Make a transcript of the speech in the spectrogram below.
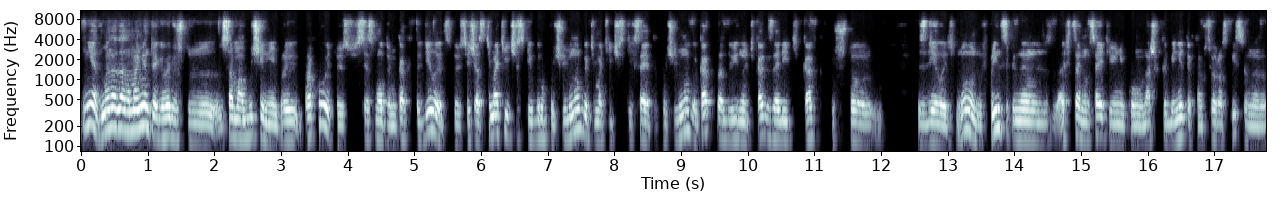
Нет, мы на данный момент, я говорю, что самообучение проходит, то есть все смотрим, как это делается. То есть сейчас тематических групп очень много, тематических сайтов очень много, как продвинуть, как залить, как что. сделать. Ну, в принципе, на официальном сайте Unicom, в наших кабинетах там все расписано,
